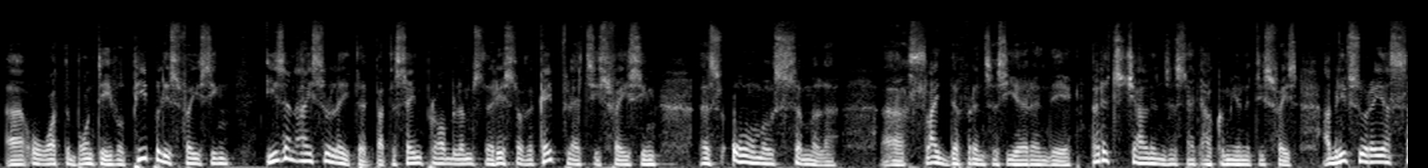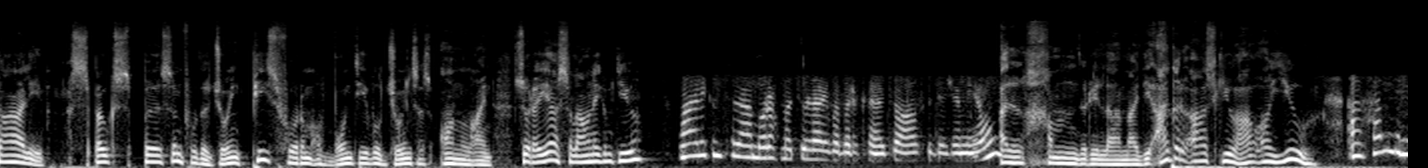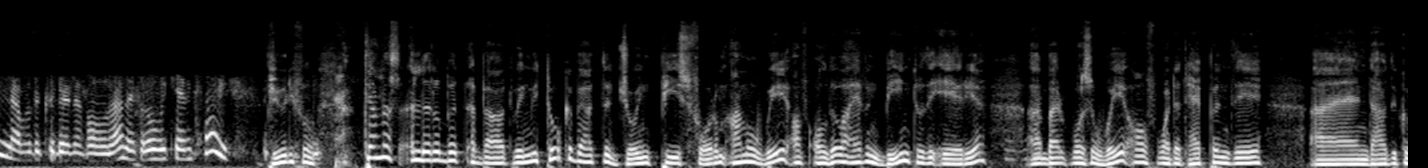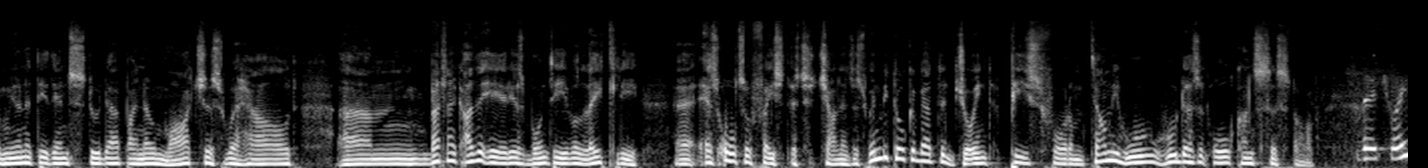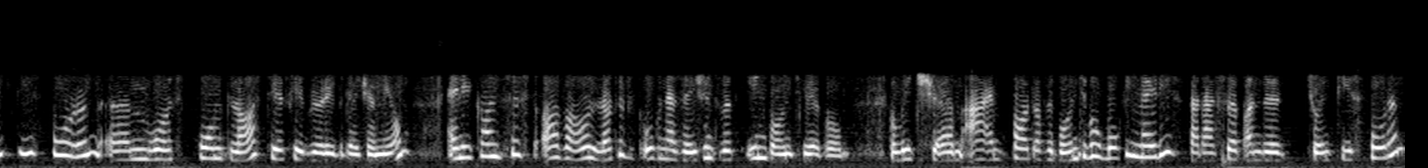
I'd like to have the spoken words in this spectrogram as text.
uh, or what the Bonteheuwel people is facing isn't isolated, but the same problems the rest of the Cape Flats is facing is almost similar. Uh, slight differences here and there, but it's challenges that our communities face. I believe Suraya Sali, spokesperson for the Joint Peace Forum of Bonteheuwel, joins us online. Suraya, assalamu alaikum to you. Wa السلام ورحمة الله وبركاته عافية الجميع الحمد my dear I gotta ask you how are you Alhamdulillah with the Qadr of Allah, that's all we can say. Beautiful. Tell us a little bit about when we talk about the Joint Peace Forum. I'm aware of, although I haven't been to the area, uh, but was aware of what had happened there and how the community then stood up. I know marches were held, um, but like other areas, Bonteheuwel lately uh, has also faced its challenges. When we talk about the Joint Peace Forum, tell me who who does it all consist of? The Joint Peace Forum um, was formed last year, February, Jamil, and it consists of a whole lot of organizations within Bonteheuwel, which um, I'm part of the Bonteheuwel Walking Ladies, but I serve the Joint Peace Forum,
